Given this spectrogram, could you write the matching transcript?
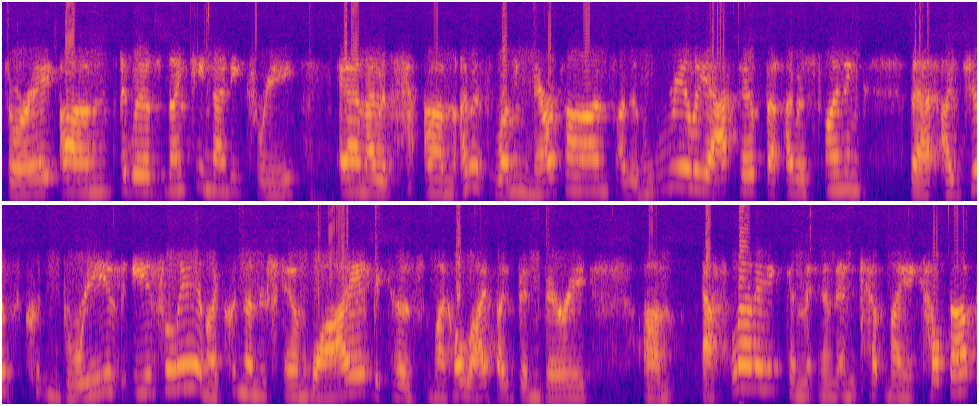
story. Um, it was 1993, and I was um, I was running marathons. I was really active, but I was finding that I just couldn't breathe easily, and I couldn't understand why. Because my whole life I'd been very um, athletic and, and and kept my health up.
